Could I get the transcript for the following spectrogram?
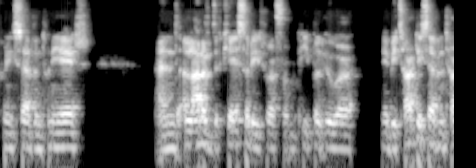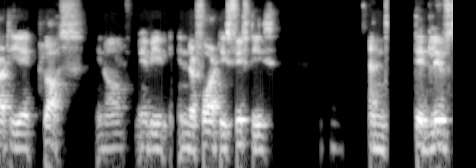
27, 28. And a lot of the case studies were from people who were maybe 37, 38 plus, you know, maybe in their 40s, 50s. And they'd lived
